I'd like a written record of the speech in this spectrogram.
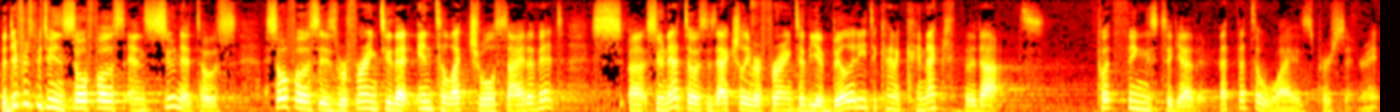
the difference between sophos and sunetos Sophos is referring to that intellectual side of it. Uh, sunetos is actually referring to the ability to kind of connect the dots put things together. That, that's a wise person, right?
